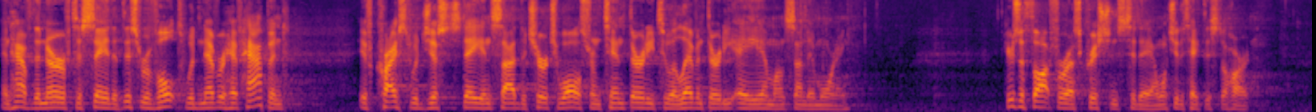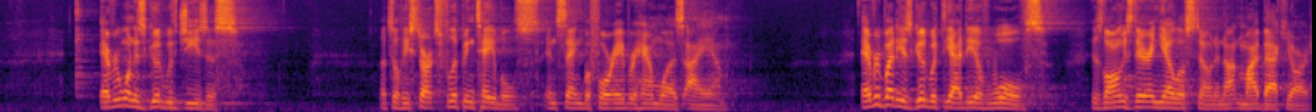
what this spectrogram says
and have the nerve to say that this revolt would never have happened if Christ would just stay inside the church walls from 10:30 to 11:30 a.m. on Sunday morning. Here's a thought for us Christians today. I want you to take this to heart. Everyone is good with Jesus until he starts flipping tables and saying, Before Abraham was, I am. Everybody is good with the idea of wolves as long as they're in Yellowstone and not in my backyard.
